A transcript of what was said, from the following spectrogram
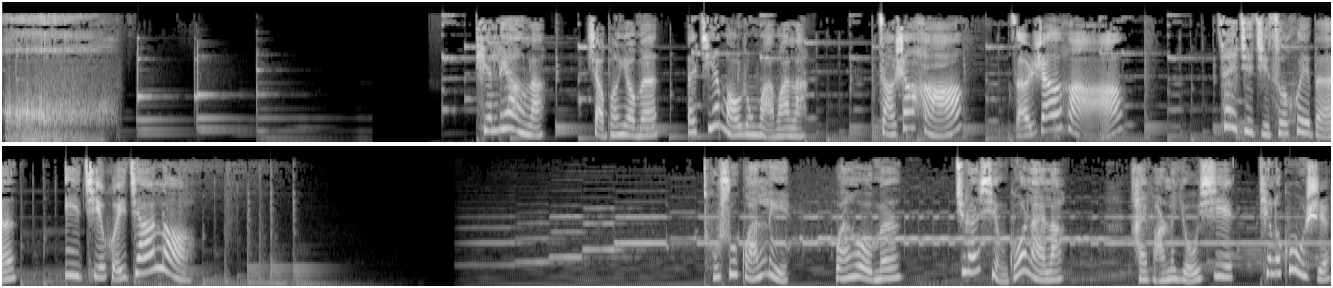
呼。天亮了，小朋友们来接毛绒娃娃了。早上好，早上好。再借几册绘本。一起回家了。图书馆里，玩偶们居然醒过来了，还玩了游戏，听了故事。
